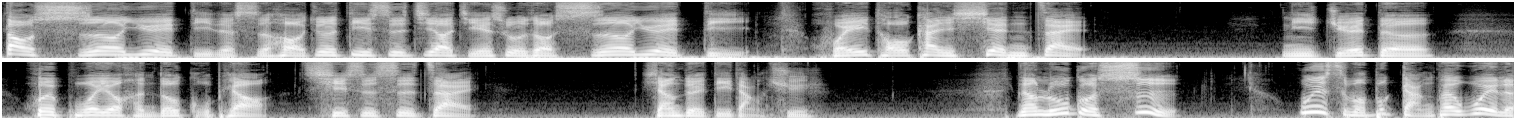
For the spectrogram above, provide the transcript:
到十二月底的时候，就是第四季要结束的时候，十二月底回头看现在，你觉得会不会有很多股票其实是在相对低档区？那如果是，为什么不赶快为了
